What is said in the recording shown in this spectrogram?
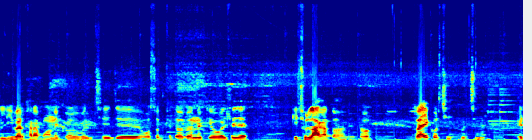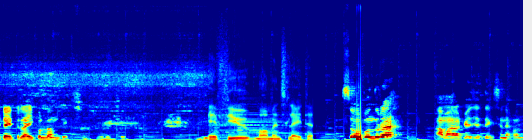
লিভার খারাপ অনেকে বলছে যে ওষুধ খেতে হবে অনেক কেউ বলছে যে কিছু লাগাতে হবে। তো ট্রাই করছি হচ্ছে না। এটাই ট্রাই করলাম দেখছি কি হচ্ছে। Moments later. সো বন্ধুরা আমার আগে যে দেখছেন এখন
